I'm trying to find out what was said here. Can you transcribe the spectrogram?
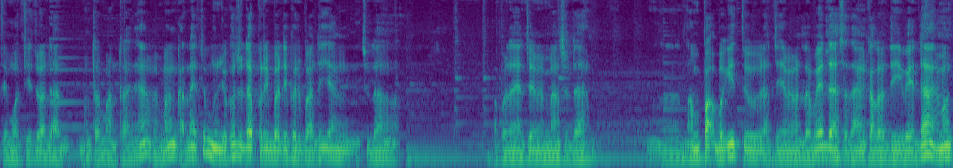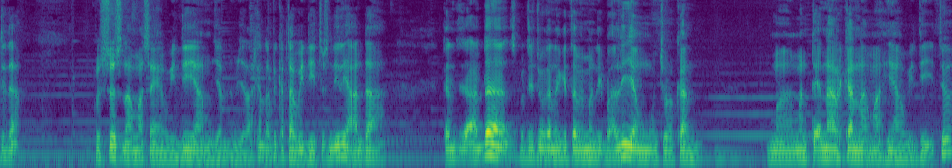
Timothy itu ada mantra-mantranya. Memang karena itu menunjukkan sudah pribadi-pribadi yang sudah apa namanya itu memang sudah uh, nampak begitu. Artinya memang dalam Weda sedangkan kalau di Weda memang tidak khusus nama saya Widi yang menjelaskan tapi kata Widi itu sendiri ada kan tidak ada seperti itu karena kita memang di Bali yang memunculkan mentenarkan nama Hyang Widi itu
